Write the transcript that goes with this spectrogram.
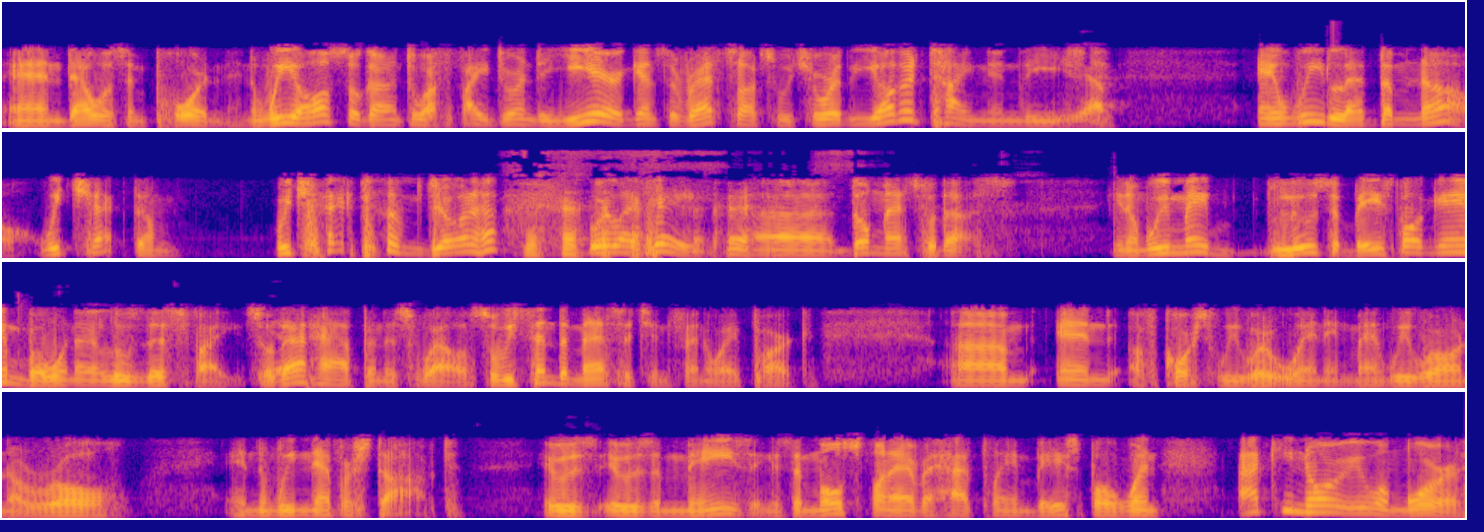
And that was important. And we also got into a fight during the year against the Red Sox, which were the other Titan in the East Yep. and we let them know. We checked them. We checked them, Jonah. We're like, hey, uh, don't mess with us. You know, we may lose a baseball game, but we're not going to lose this fight. So Yeah. that happened as well. So we sent a message in Fenway Park. Um, and of course, we were winning, man. We were on a roll, and we never stopped. It was it was amazing. It's the most fun I ever had playing baseball. When Akinori Iwamura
